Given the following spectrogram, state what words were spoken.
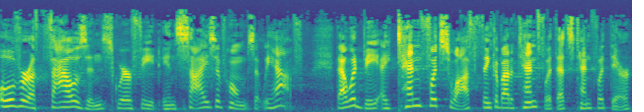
over a thousand square feet in size of homes that we have. That would be a 10 foot swath. Think about a 10 foot, that's 10 foot there,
